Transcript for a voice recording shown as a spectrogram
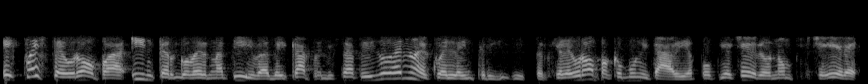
e, questa Europa intergovernativa dei capi di Stato e di governo è quella in crisi, perché l'Europa comunitaria può piacere o non piacere,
